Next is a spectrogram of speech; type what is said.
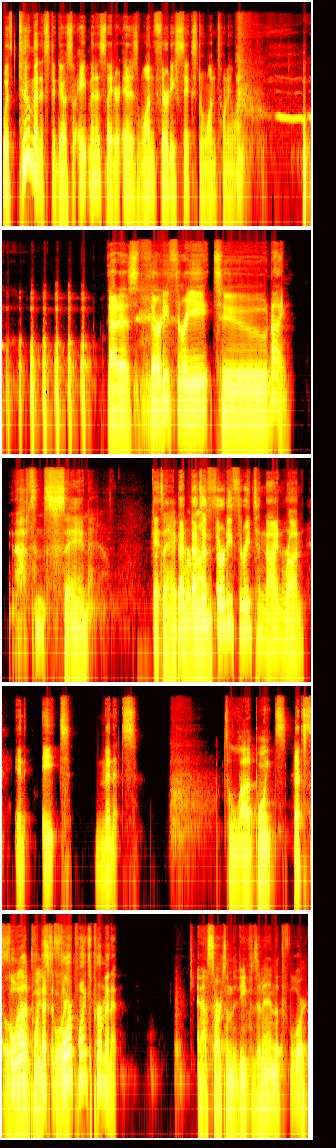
With two minutes to go. So eight minutes later, it is 136 to 121. That is 33 to 9. That's insane. That's It- a heck that- of a that's run. a 33 to 9 run in eight minutes. it's a lot of points. That's A four lot of points that's scored. four points per minute. And that starts on the defensive end of the floor.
